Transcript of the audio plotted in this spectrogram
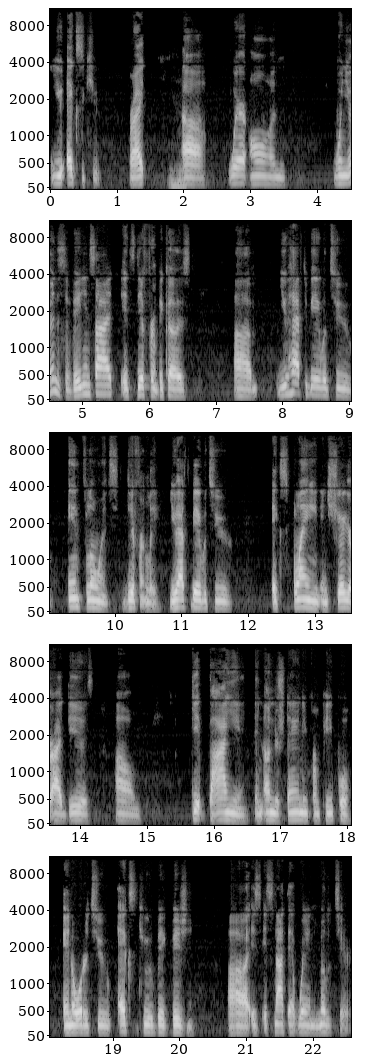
you execute, right? Mm-hmm. Uh, where on when you're in the civilian side, it's different because um, you have to be able to influence differently. You have to be able to explain and share your ideas, um, get buy-in and understanding from people in order to execute a big vision. Uh, it's, it's not that way in the military.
